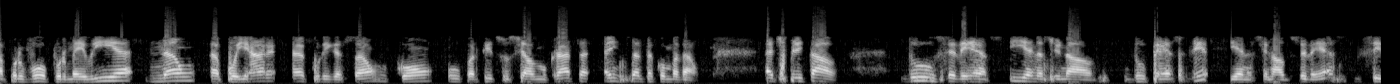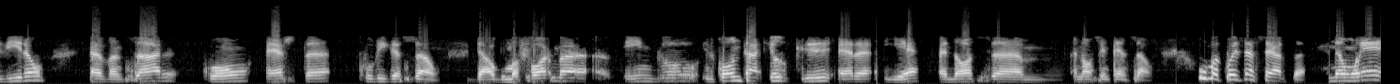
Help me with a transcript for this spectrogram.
aprovou por maioria não apoiar a coligação com o Partido Social Democrata em Santa Combadão. A distrital do CDS e a nacional do PSD e a nacional do CDS decidiram avançar com esta coligação, de alguma forma indo contra aquilo que era e é a nossa, a nossa intenção. Uma coisa é certa, não é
